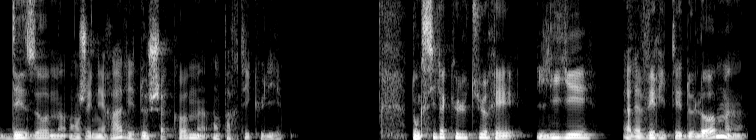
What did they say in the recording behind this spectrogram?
des hommes en général et de chaque homme en particulier. Donc si la culture est liée à la vérité de l'homme,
